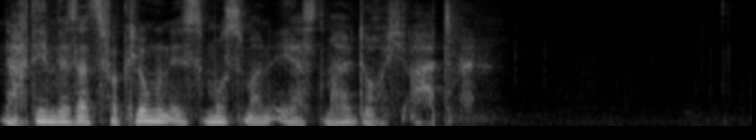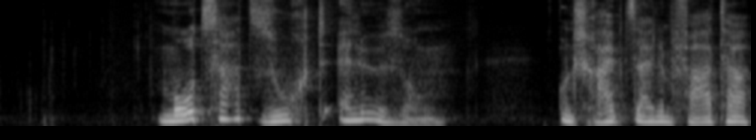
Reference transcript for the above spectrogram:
Nachdem der Satz verklungen ist, muss man erstmal durchatmen. Mozart sucht Erlösung und schreibt seinem Vater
